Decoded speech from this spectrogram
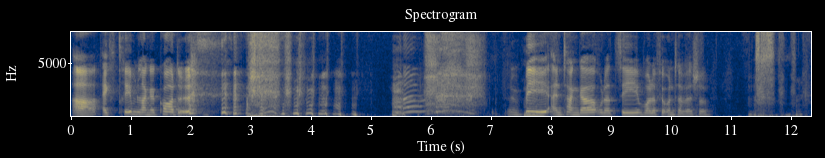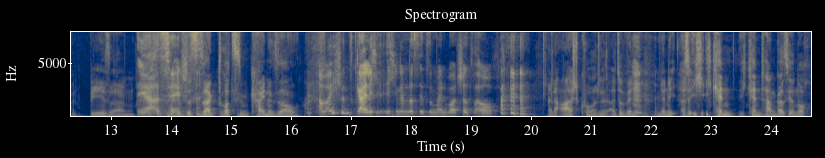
A. Extrem lange Kordel. B. Ein Tanga. Oder C. Wolle für Unterwäsche. Ich würde B sagen. Ja, Aber das sagt trotzdem keine Sau. Aber ich finde es geil. Ich, ich nehme das jetzt in meinen Wortschatz auf. Eine Arschkordel. Also wenn, wenn ich, also ich, ich kenne ich kenn Tangas ja noch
